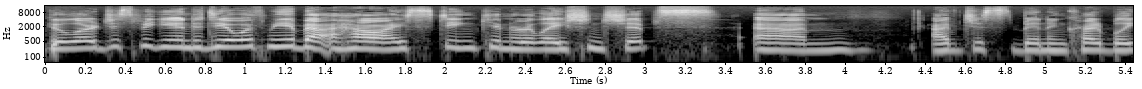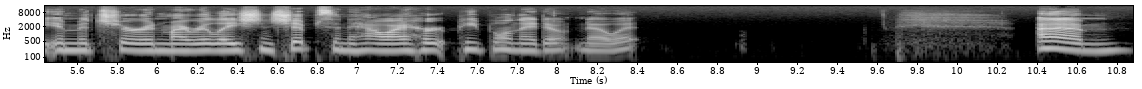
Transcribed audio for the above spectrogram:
The Lord just began to deal with me about how I stink in relationships. Um, I've just been incredibly immature in my relationships and how I hurt people and I don't know it. Um,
